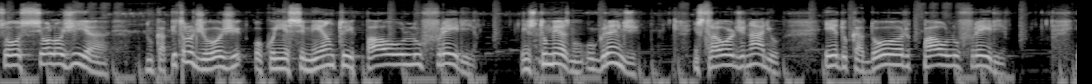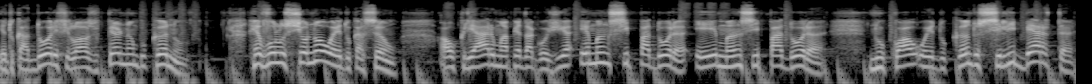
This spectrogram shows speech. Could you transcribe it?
Sociologia. No capítulo de hoje, o conhecimento e Paulo Freire. Isto mesmo, o grande, extraordinário educador Paulo Freire, educador e filósofo pernambucano, revolucionou a educação ao criar uma pedagogia emancipadora e emancipadora, no qual o educando se liberta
